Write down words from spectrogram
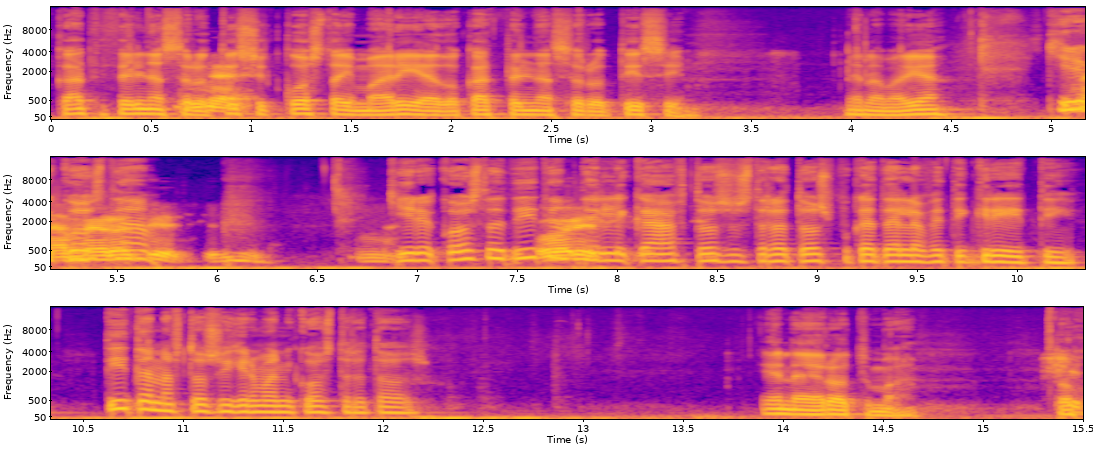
Κάτι θέλει να σε ρωτήσει Κώστα η Μαρία εδώ, κάτι θέλει να σε ρωτήσει. Έλα Μαρία. Κύριε Κώστα, κύριε Κώστα, τι ήταν τελικά αυτός ο στρατός που κατέλαβε την Κρήτη; Τι ήταν αυτός ο γερμανικός στρατός; Ένα ερώτημα. Το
